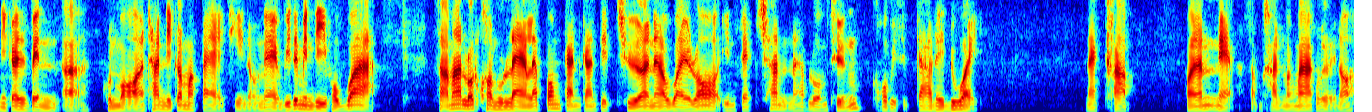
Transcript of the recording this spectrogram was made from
นี่ก็จะเป็นคุณหมอท่านนี้ก็มาแปลอีกทีน้องแน่วิตามินดีพบว่า สามารถลดความรุนแรงและป้องกันการติดเชื้อนะ viral infection นะครับรวมถึงโควิด -19 ได้ด้วยนะครับ เพราะนั้นเนี่ยสำคัญมาก ๆ เลยเนาะ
